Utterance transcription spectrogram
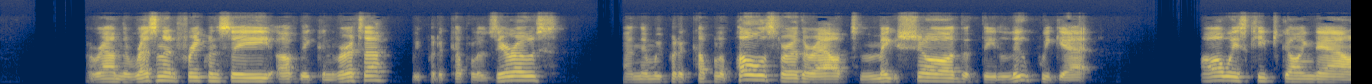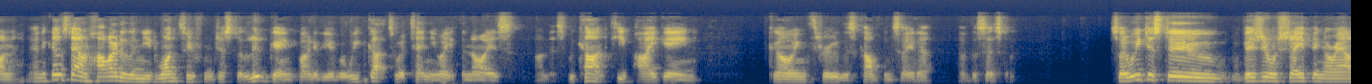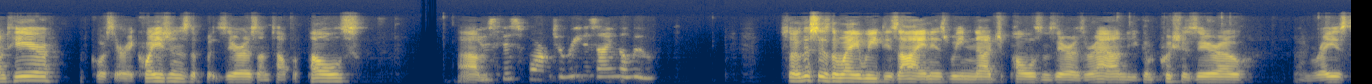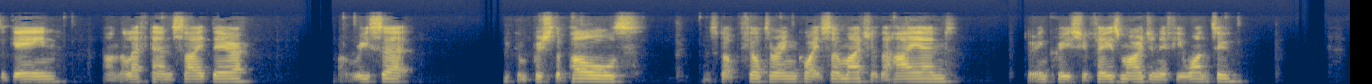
Around the resonant frequency of the converter, we put a couple of zeros, and then we put a couple of poles further out to make sure that the loop we get always keeps going down and it goes down harder than you'd want to from just a loop gain point of view, but we've got to attenuate the noise on this. We can't keep high gain going through this compensator of the system. So we just do visual shaping around here. Of course, there are equations that put zeros on top of poles. Um, Use this form to redesign the loop. so this is the way we design is we nudge poles and zeros around. You can push a zero and raise the gain on the left hand side there. I'll reset. You can push the poles and stop filtering quite so much at the high end to increase your phase margin if you want to.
